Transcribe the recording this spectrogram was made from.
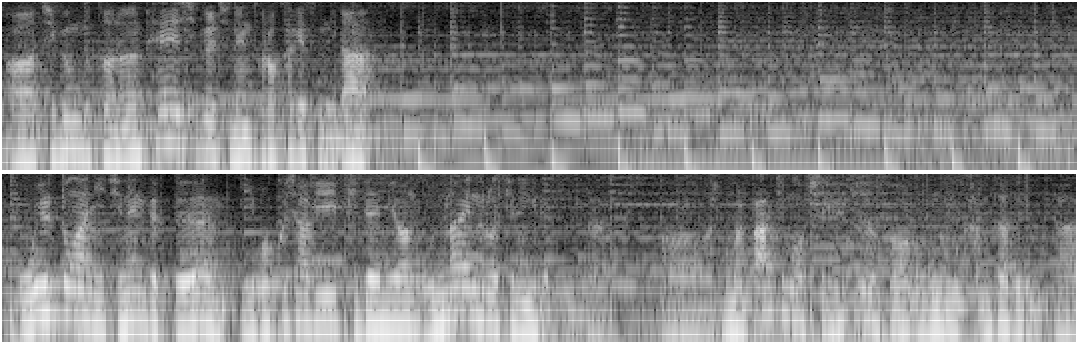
어, 지금부터는 폐회식을 진행토록 하겠습니다. 오일 동안 이 진행됐던 이 워크숍이 비대면 온라인으로 진행이 됐습니다. 어, 정말 빠짐없이 해주셔서 너무너무 감사드립니다.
